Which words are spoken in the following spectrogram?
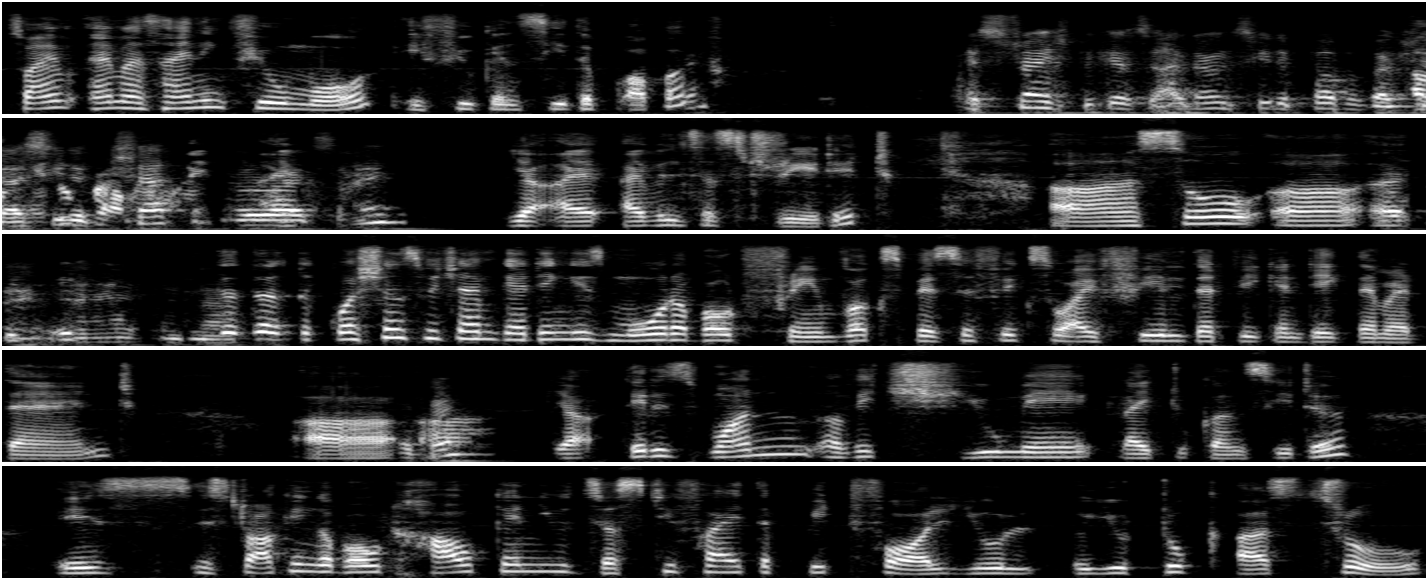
So I'm, I'm assigning few more. If you can see the pop-up. It's strange because I don't see the pop-up actually. Okay, I see no the problem. chat on the right side. Yeah, I, I will just read it. Uh, so uh, uh the, the, the questions which I'm getting is more about framework specific, so I feel that we can take them at the end. Uh, okay. Uh, yeah, there is one uh, which you may like to consider is is talking about how can you justify the pitfall you you took us through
